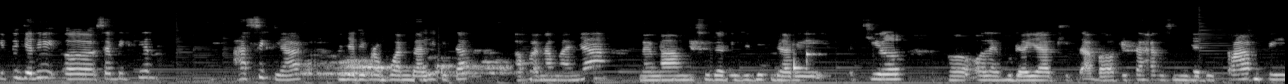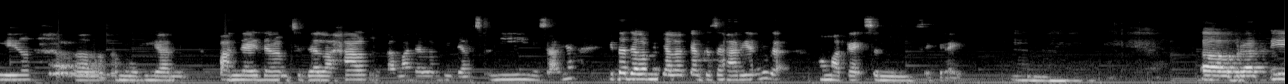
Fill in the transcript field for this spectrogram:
Itu jadi uh, saya pikir asik ya menjadi perempuan Bali kita apa namanya memang sudah dididik dari kecil uh, oleh budaya kita bahwa kita harus menjadi terampil, uh, kemudian pandai dalam segala hal, terutama dalam bidang seni misalnya kita dalam menjalankan keseharian juga memakai seni saya kira itu. Hmm. Uh, berarti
